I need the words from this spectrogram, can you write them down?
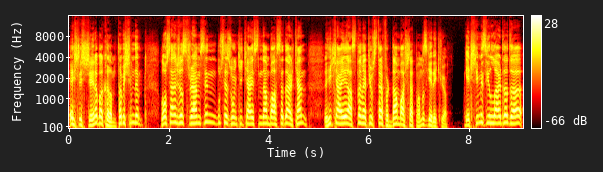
eşleşeceğine bakalım. Tabii şimdi Los Angeles Rams'in bu sezonki hikayesinden bahsederken hikayeyi aslında Matthew Stafford'dan başlatmamız gerekiyor. Geçtiğimiz yıllarda da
